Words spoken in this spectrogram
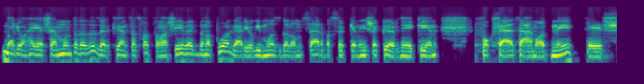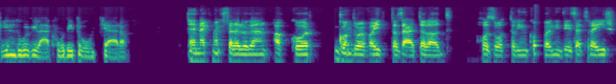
nagyon helyesen mondtad, az 1960-as években a polgárjogi mozgalom szárba szökkenése környékén fog feltámadni, és indul világhódító útjára. Ennek megfelelően akkor gondolva itt az általad hozott a Lincoln idézetre is,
